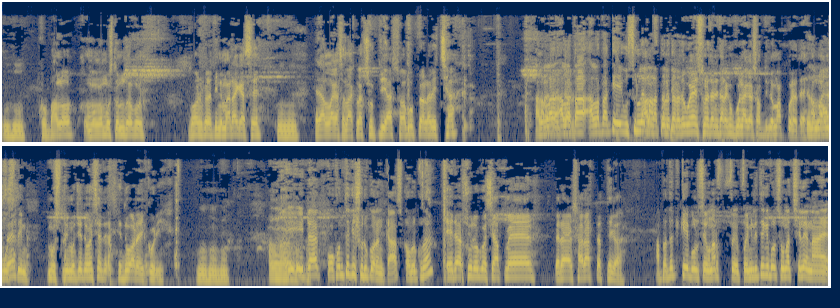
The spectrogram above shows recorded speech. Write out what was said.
হুম, হুম, খুব ভালো মুসলিম ধর্ম। গ্রহণ করে তিনি মারা গেছে। এটা আল্লাহ কাছে লাখ লাখ শুক্রিয়া সব উপরালার ইচ্ছা। আল্লাহ আল্লাহ তা- আল্লাহ তাকে এই উসুলে আল্লাহ তাআলা তারা ওই সুরে তারা গুনাহগার সব দিন মাফ করে দেয়। মুসলিম। হয়েছে করি। হুম, হুম, হুম। এটা কখন থেকে শুরু করেন কাজ? কবর খোঁড়া এটা শুরু করছি আপনার প্রায় সাড়ে আটটার থেকে। আপনাদেরকে কে বলছে? ওনার ফ্যামিলি থেকে বলছে ওনার ছেলে না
